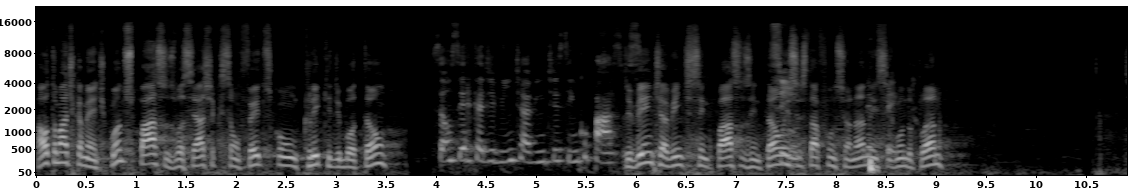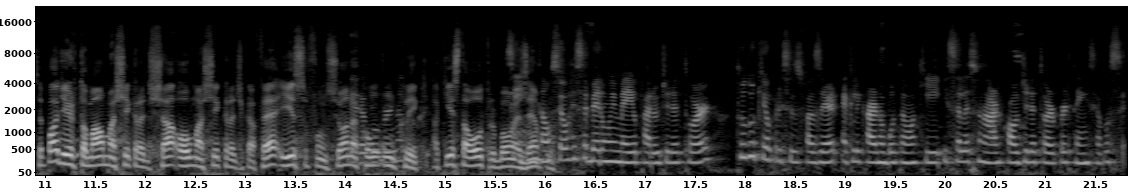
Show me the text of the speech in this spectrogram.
Automaticamente, quantos passos você acha que são feitos com um clique de botão? São cerca de 20 a 25 passos. De 20 a 25 passos, então, Sim. isso está funcionando em Perfeito. segundo plano. Você pode ir tomar uma xícara de chá ou uma xícara de café e isso funciona Era com um clique. Aqui está outro bom Sim, exemplo. então se eu receber um e-mail para o diretor, tudo o que eu preciso fazer é clicar no botão aqui e selecionar qual diretor pertence a você.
